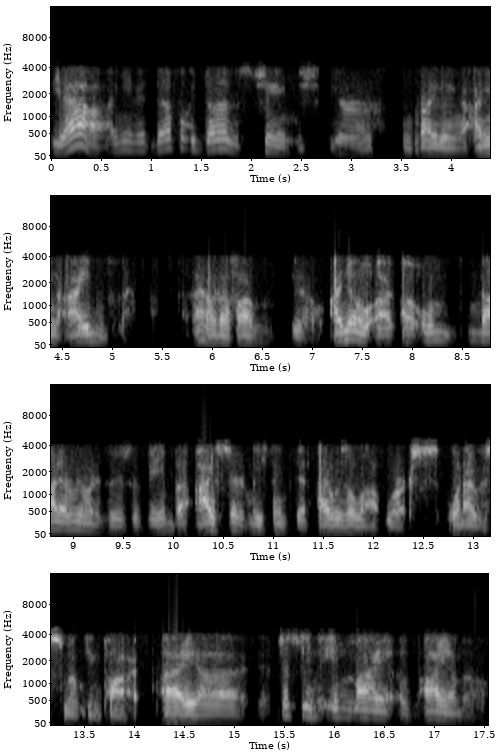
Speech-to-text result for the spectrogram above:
Yeah, I mean, it definitely does change your writing. I mean, I've, I don't know if I'm, you know, I know uh, uh, um, not everyone agrees with me, but I certainly think that I was a lot worse when I was smoking pot. I uh, just in in my IMO,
